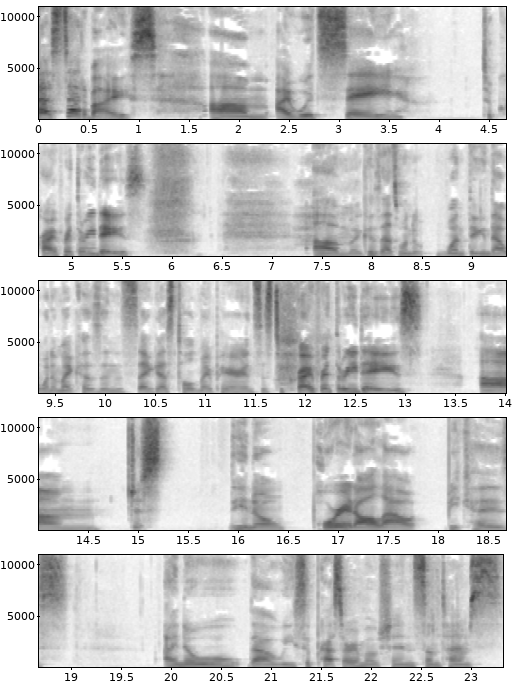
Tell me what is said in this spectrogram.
best advice um, i would say to cry for three days um because that's one one thing that one of my cousins i guess told my parents is to cry for three days um just you know pour it all out because i know that we suppress our emotions sometimes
